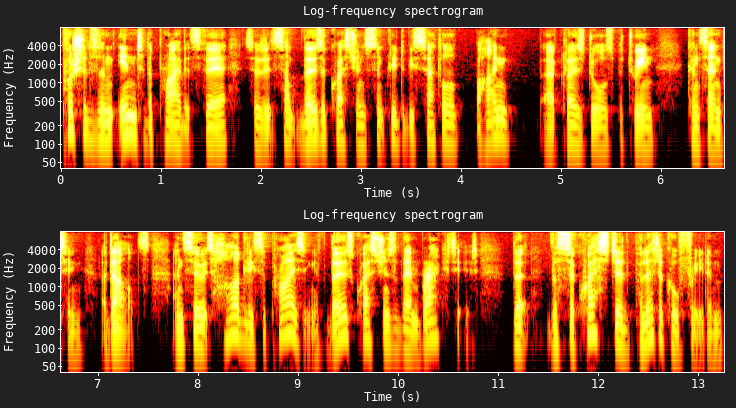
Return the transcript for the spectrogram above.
pushes them into the private sphere so that some, those are questions simply to be settled behind uh, closed doors between consenting adults. And so it's hardly surprising if those questions are then bracketed that the sequestered political freedom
